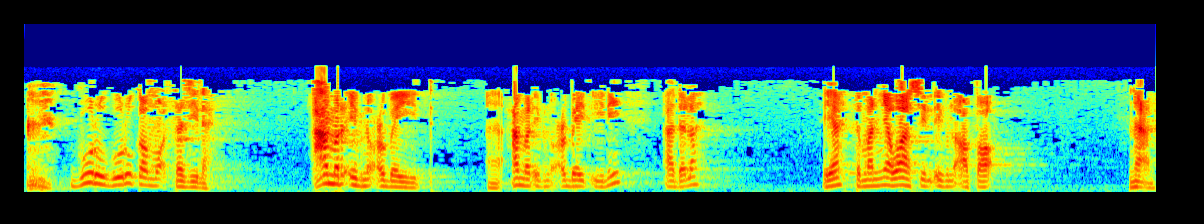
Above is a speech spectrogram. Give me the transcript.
guru-guru kaum Mu'tazilah. Amr ibn Ubaid. Nah, Amr ibn Ubaid ini adalah ya temannya Wasil ibn Atha. Nah,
